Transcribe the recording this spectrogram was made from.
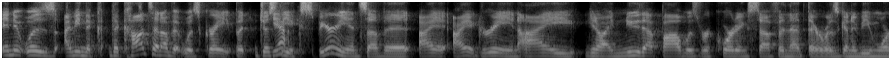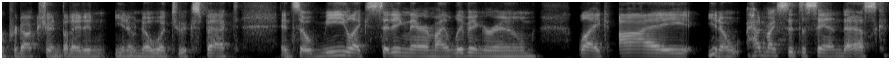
and it was I mean the the content of it was great, but just yeah. the experience of it, I I agree and I you know, I knew that Bob was recording stuff and that there was going to be more production, but I didn't, you know, know what to expect. And so me like sitting there in my living room like I, you know, had my sit to stand desk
